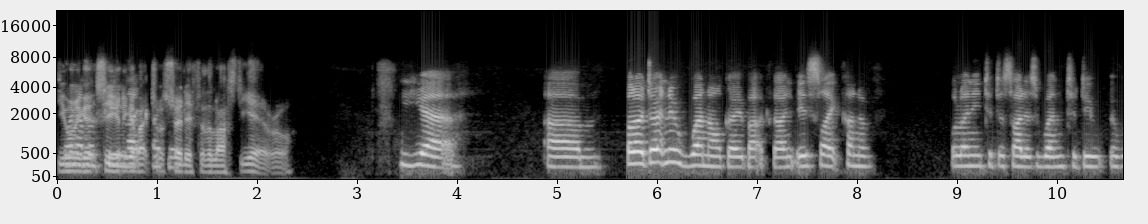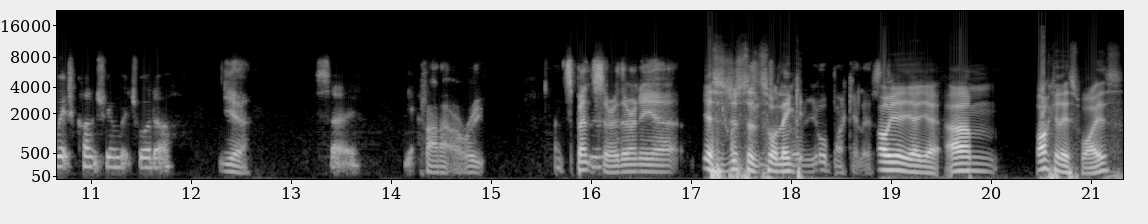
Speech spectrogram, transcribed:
Do you want to go? So you're gonna go back to Australia for the last year, or Yeah. Um, but I don't know when I'll go back then. It's like kind of all I need to decide is when to do uh, which country in which order. yeah, So plan out a route. And Spencer, are there any uh, Yes, it's just to sort of link are it. on your bucket list? Oh yeah, yeah, yeah. Um, bucket list wise,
